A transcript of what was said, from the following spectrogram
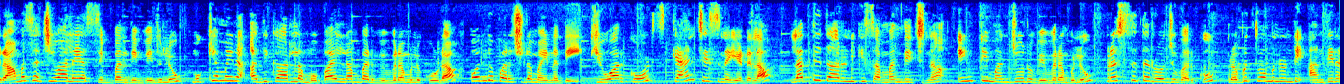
గ్రామ సచివాలయ సిబ్బంది విధులు ముఖ్యమైన అధికారుల మొబైల్ నంబర్ వివరములు కూడా పొందుపరచడమైనది. క్యూఆర్ కోడ్ స్కాన్ చేసిన ఎడల లబ్ధిదారునికి సంబంధించిన ఇంటి మంజూరు వివరములు ప్రస్తుత రోజు వరకు ప్రభుత్వము నుండి అందిన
